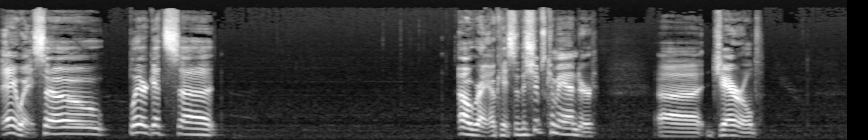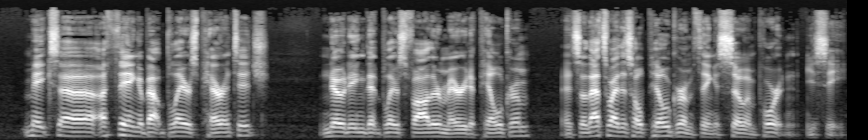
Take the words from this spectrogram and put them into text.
Anyway, so Blair gets. Uh, oh right, okay. So the ship's commander, uh, Gerald, makes a, a thing about Blair's parentage, noting that Blair's father married a pilgrim, and so that's why this whole pilgrim thing is so important. You see,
